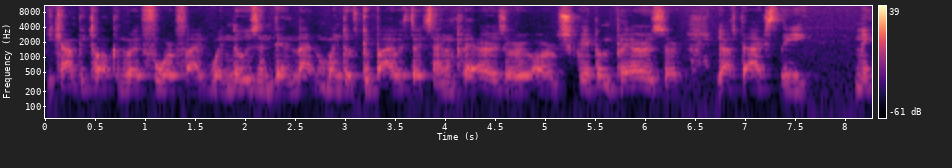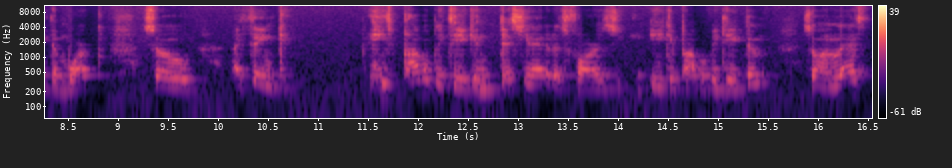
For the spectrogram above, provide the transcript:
You can't be talking about four or five windows and then letting windows goodbye without signing players or, or scraping players. Or you have to actually make them work. So I think he's probably taken this United as far as he could probably take them. So unless,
